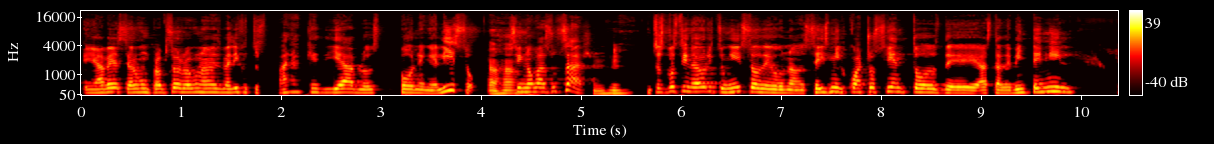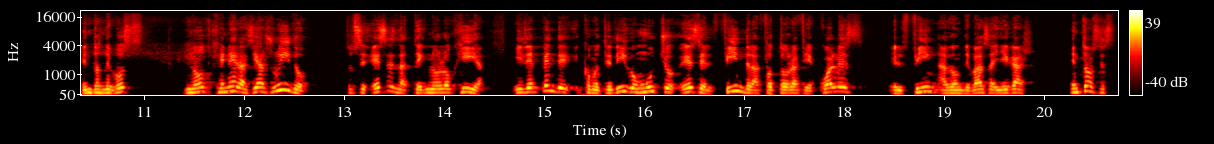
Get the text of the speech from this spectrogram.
eh, a veces algún profesor alguna vez me dijo, entonces, ¿para qué diablos ponen el ISO Ajá. si no vas a usar? Ujú. Entonces vos tienes ahorita un ISO de unos 6400 de hasta de 20000 en donde vos no generas ya ruido. Entonces esa es la tecnología y depende, como te digo mucho, es el fin de la fotografía. ¿Cuál es el fin a dónde vas a llegar? Entonces,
